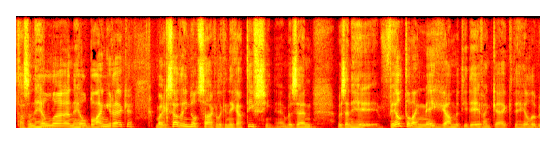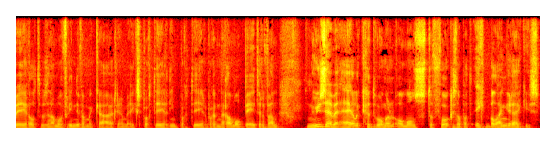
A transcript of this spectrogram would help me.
dat is een heel, een heel belangrijke, maar ik zou dat niet noodzakelijk negatief zien. Hè. We zijn, we zijn veel te lang meegegaan met die idee van, kijk, de hele wereld, we zijn allemaal vrienden van elkaar en we exporteren, importeren, we worden er allemaal beter van. Nu zijn we eigenlijk gedwongen om ons te focussen op wat echt belangrijk is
